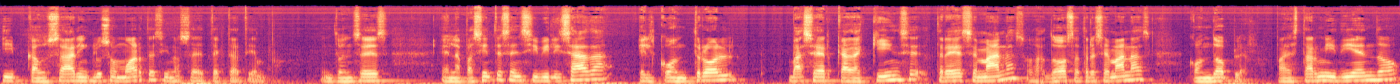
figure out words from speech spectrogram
y causar incluso muerte si no se detecta a tiempo. Entonces, en la paciente sensibilizada, el control va a ser cada 15, 3 semanas, o sea, 2 a 3 semanas, con Doppler, para estar midiendo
